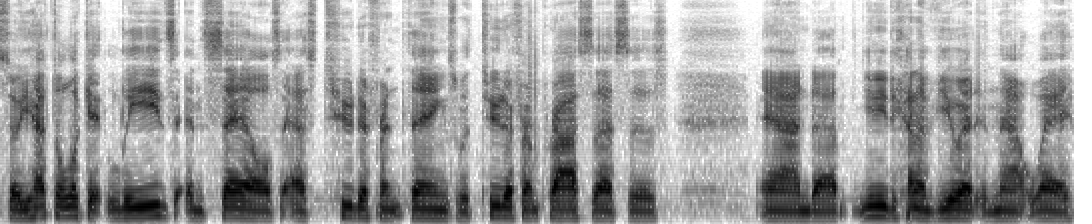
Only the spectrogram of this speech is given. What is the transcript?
so you have to look at leads and sales as two different things with two different processes. And uh, you need to kind of view it in that way.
